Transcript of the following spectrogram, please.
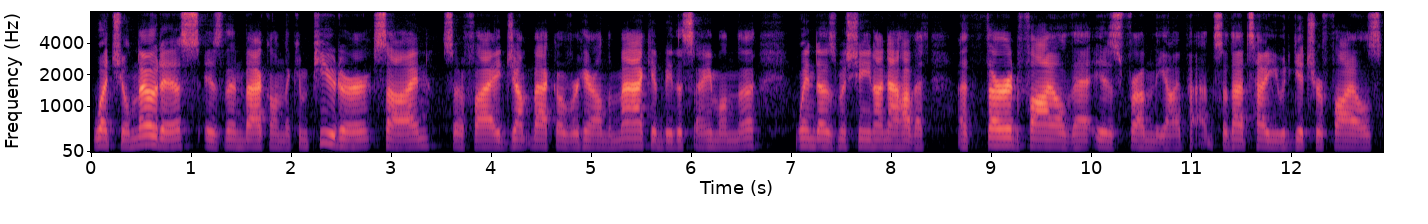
what you'll notice is then back on the computer side, so if I jump back over here on the Mac, it'd be the same on the Windows machine. I now have a, a third file that is from the iPad. So that's how you would get your files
